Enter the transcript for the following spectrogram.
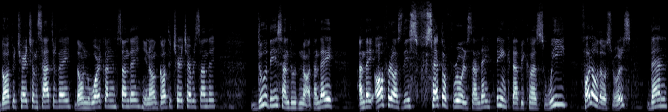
go to church on Saturday, don't work on Sunday, you know, go to church every Sunday. Do this and do not. And they and they offer us this set of rules and they think that because we follow those rules, then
